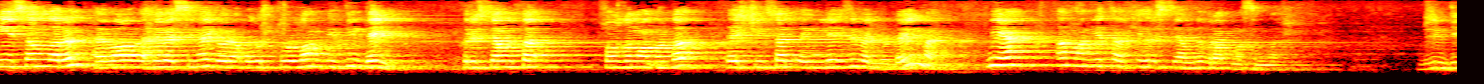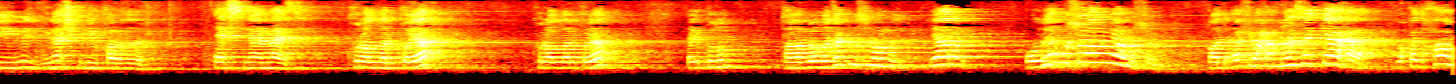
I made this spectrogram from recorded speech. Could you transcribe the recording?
İnsanların heva ve hevesine göre oluşturulan bir din değil. Hristiyanlıkta son zamanlarda eşcinsel evliliğe izin veriliyor değil mi? Niye? Aman yeter ki Hristiyanlığı bırakmasınlar. Bizim dinimiz güneş gibi yukarıdadır. Esnemez. Kuralları koyar. Kuralları koyar. Ey kulum tabi olacak mısın olmuyor Ya Rabbi oluyor musun olmuyor musun? قَدْ اَفْلَحَ مَنْ زَكَّاهَا وَقَدْ خَابَ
